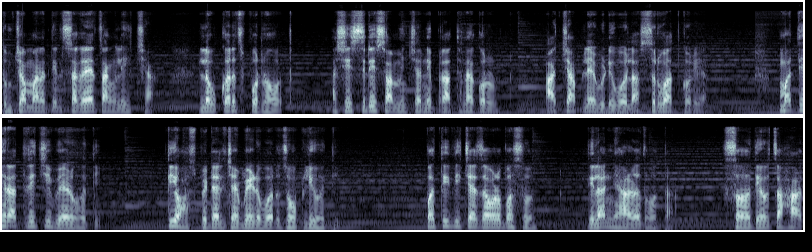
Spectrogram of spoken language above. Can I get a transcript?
तुमच्या मनातील सगळ्या चांगल्या इच्छा लवकरच पूर्ण होत. अशी श्री स्वामींच्यानी प्रार्थना करून आजच्या आपल्या व्हिडिओला सुरुवात करूया मध्यरात्रीची वेळ होती. ती हॉस्पिटलच्या बेडवर झोपली होती. पती तिच्याजवळ बसून तिला निहाळत होता. सहदेवचा हात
